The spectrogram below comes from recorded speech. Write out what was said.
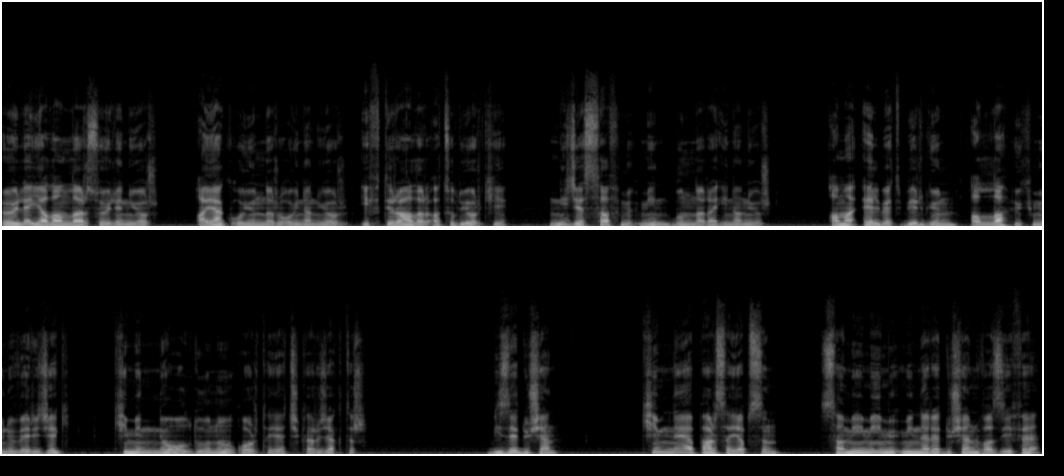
Öyle yalanlar söyleniyor, ayak oyunları oynanıyor, iftiralar atılıyor ki nice saf mümin bunlara inanıyor. Ama elbet bir gün Allah hükmünü verecek, kimin ne olduğunu ortaya çıkaracaktır. Bize düşen, kim ne yaparsa yapsın, samimi müminlere düşen vazife,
